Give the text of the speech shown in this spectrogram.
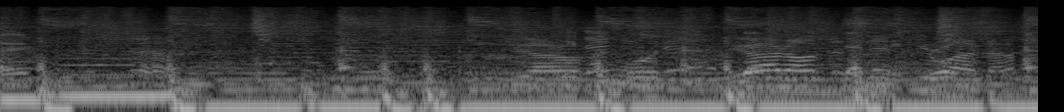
You are, you Food. you are on the safety one, huh?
